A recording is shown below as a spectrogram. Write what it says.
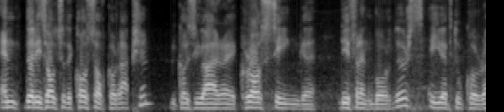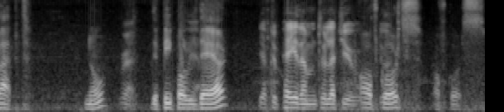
And there is also the cost of corruption because you are uh, crossing uh, different borders and you have to corrupt, no, Right. the people yeah. there. You have to pay them to let you. Of do it. course, of course.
